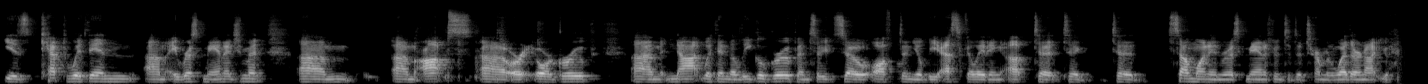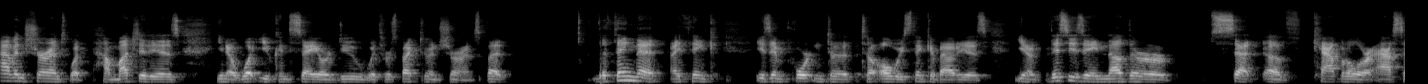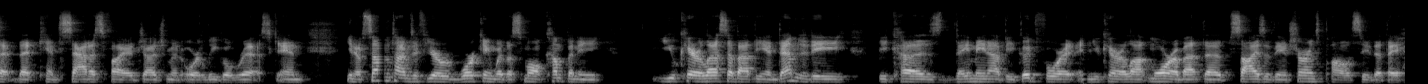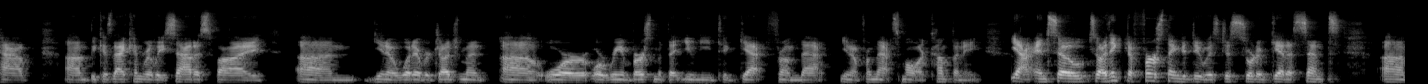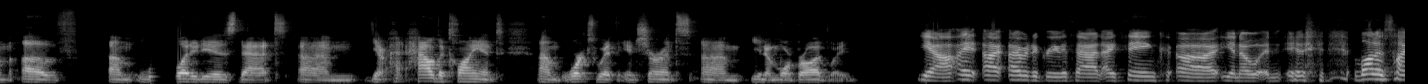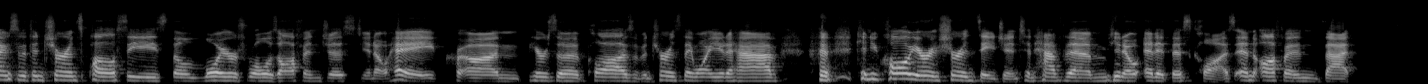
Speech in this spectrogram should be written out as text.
is kept within um, a risk management um, ops uh, or, or group, um, not within the legal group, and so so often you'll be escalating up to to to someone in risk management to determine whether or not you have insurance, what how much it is, you know, what you can say or do with respect to insurance. But the thing that I think is important to to always think about is, you know, this is another set of capital or asset that can satisfy a judgment or legal risk. And you know, sometimes if you're working with a small company, you care less about the indemnity because they may not be good for it and you care a lot more about the size of the insurance policy that they have um, because that can really satisfy um, you know whatever judgment uh, or or reimbursement that you need to get from that you know from that smaller company. Yeah and so so i think the first thing to do is just sort of get a sense um, of um, what it is that um, you know h- how the client um, works with insurance um, you know more broadly Yeah, I, I, I would agree with that. I think uh, you know, and it, a lot of times with insurance policies, the lawyer's role is often just you know, hey, um, here's a clause of insurance they want you to have. Can you call your insurance agent and have them you know edit this clause? And often that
